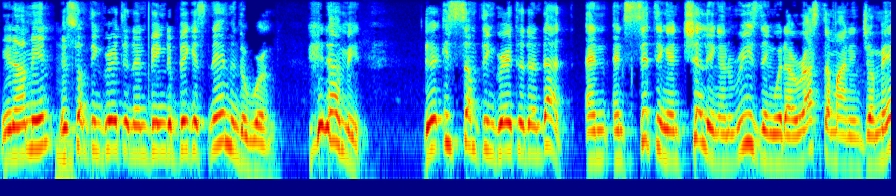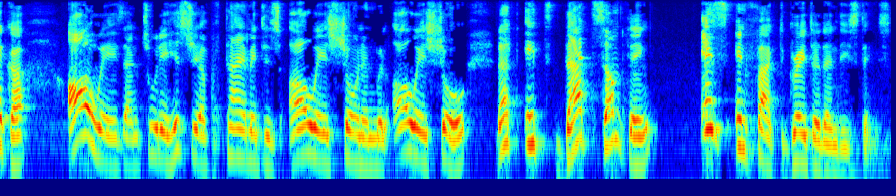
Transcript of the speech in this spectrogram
You know what I mean? There's hmm. something greater than being the biggest name in the world. You know what I mean? There is something greater than that. And and sitting and chilling and reasoning with a Rastaman in Jamaica, always and through the history of time, it is always shown and will always show that it that something is in fact greater than these things.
